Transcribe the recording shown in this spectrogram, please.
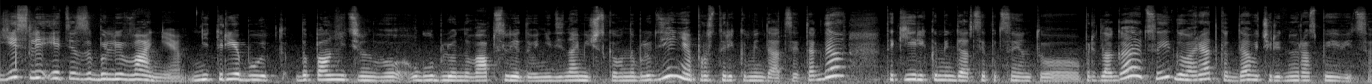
Если эти заболевания не требуют дополнительного углубленного обследования динамического наблюдения, просто рекомендации, тогда такие рекомендации пациенту предлагаются и говорят, когда в очередной раз появиться.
